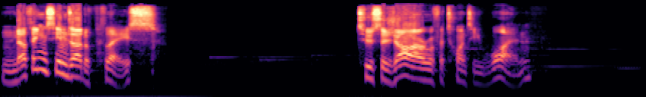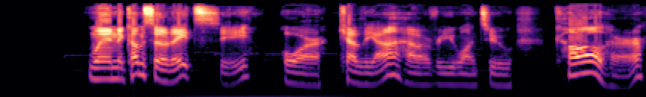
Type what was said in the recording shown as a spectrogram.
Nothing seems out of place. To Sajar with a 21. When it comes to Reitzi, or Kelia, however you want to call her,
